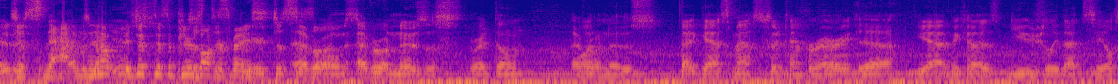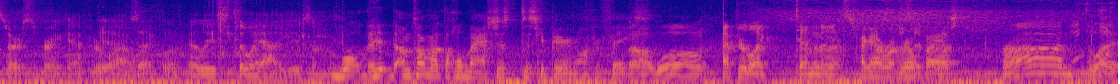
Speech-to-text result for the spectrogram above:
dude. Just snapped. No, it just disappears Just off your face. Just Everyone, dissolves. everyone knows this, right, Dylan? Everyone knows. that gas masks are temporary. Yeah. Yeah, because usually that seal starts to break after a Yeah, while. exactly. At least the way I use them. Well, I'm talking about the whole mask just disappearing off your face. Oh well. After like 10 minutes. I gotta run real fast. Run! What?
